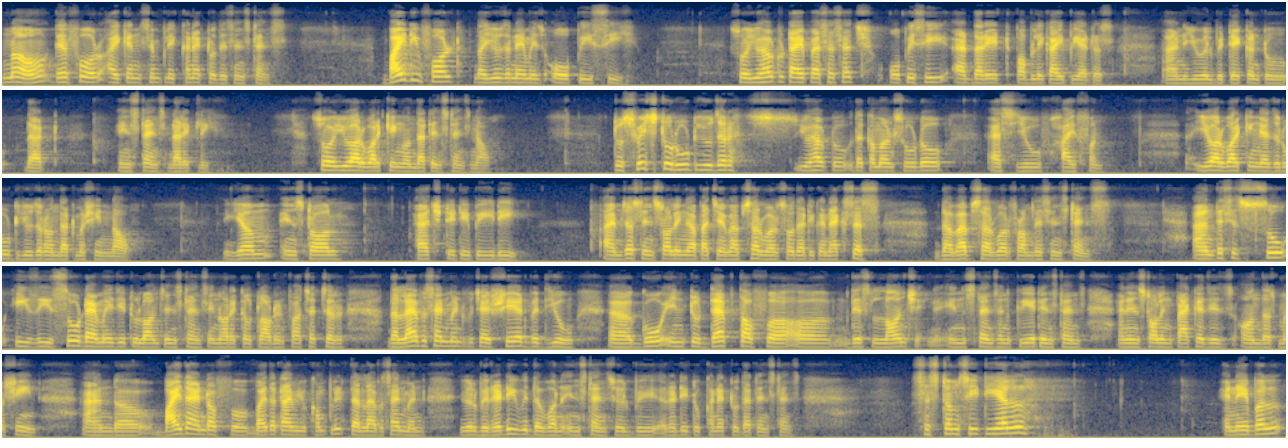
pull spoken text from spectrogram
Now therefore I can simply connect to this instance. By default the username is OPC so you have to type SSH OPC at the rate public IP address and you will be taken to that instance directly. So you are working on that instance now. To switch to root user you have to the command sudo su hyphen. You are working as a root user on that machine now. Yum install httpd I am just installing Apache web server so that you can access the web server from this instance and this is so easy so damn easy to launch instance in Oracle Cloud Infrastructure. The lab assignment which I shared with you uh, go into depth of uh, uh, this launch instance and create instance and installing packages on this machine. And uh, by the end of uh, by the time you complete the lab assignment you will be ready with the one instance. You will be ready to connect to that instance. Systemctl enable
